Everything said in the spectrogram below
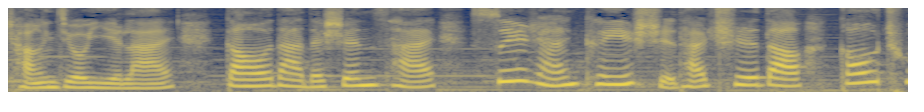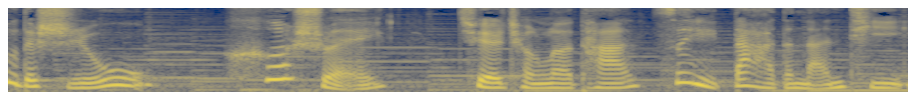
长久以来，高大的身材虽然可以使它吃到高处的食物，喝水却成了它最大的难题。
